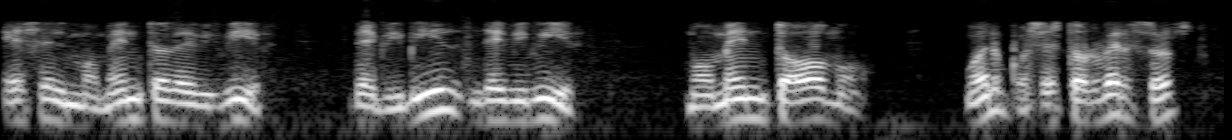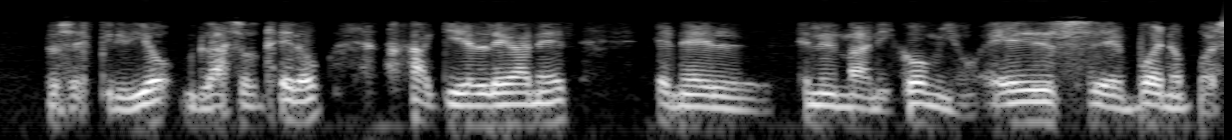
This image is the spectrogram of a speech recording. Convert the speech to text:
es el momento de vivir, de vivir, de vivir. Momento homo. Bueno, pues estos versos los escribió Blas Otero aquí en Leganés en el, en el manicomio. Es, eh, bueno, pues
